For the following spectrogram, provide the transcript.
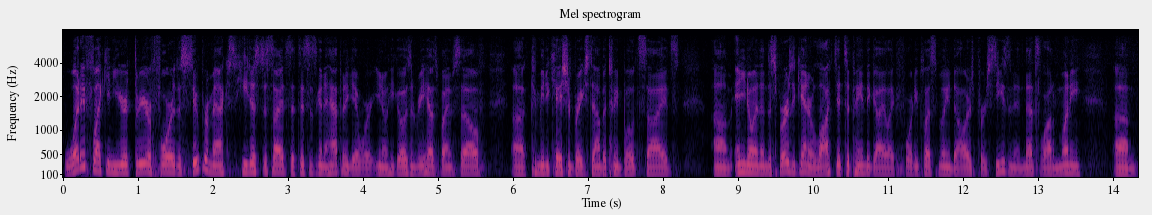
what if like in year three or four of the Supermax, he just decides that this is going to happen again, where you know he goes and rehabs by himself, uh, communication breaks down between both sides. Um, and you know, and then the Spurs again are locked into paying the guy like forty plus million dollars per season, and that's a lot of money, um,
